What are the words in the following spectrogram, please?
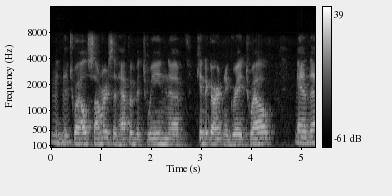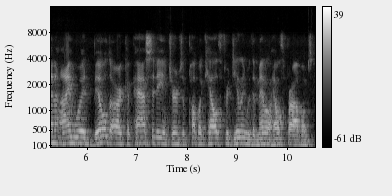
in the 12 summers that happen between uh, kindergarten and grade 12. And then I would build our capacity in terms of public health for dealing with the mental health problems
